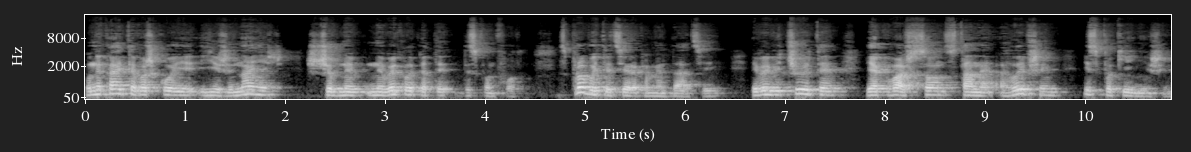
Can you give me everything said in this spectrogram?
Уникайте важкої їжі на ніч, щоб не, викликати дискомфорт. Спробуйте ці рекомендації, і ви відчуєте, як ваш сон стане глибшим і спокійнішим.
